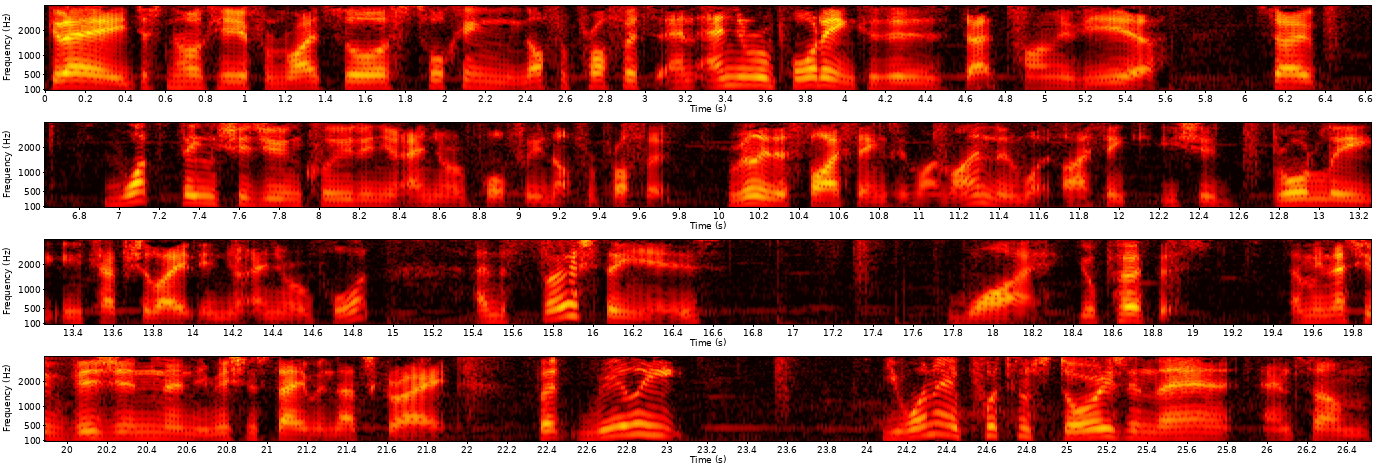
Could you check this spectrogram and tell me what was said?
G'day, Justin Hogg here from Right Source, talking not for profits and annual reporting because it is that time of year. So, what things should you include in your annual report for your not for profit? Really, there's five things in my mind, and what I think you should broadly encapsulate in your annual report. And the first thing is why? Your purpose. I mean, that's your vision and your mission statement, that's great. But really, you want to put some stories in there and some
